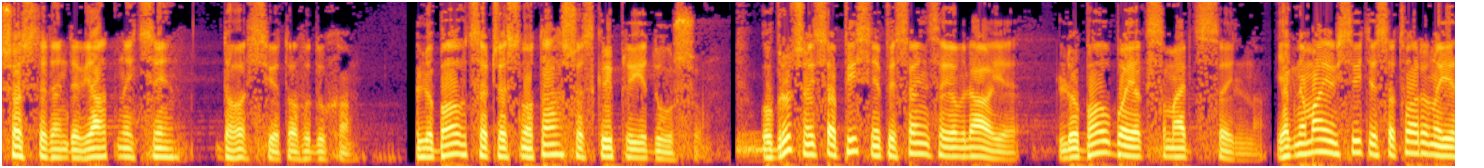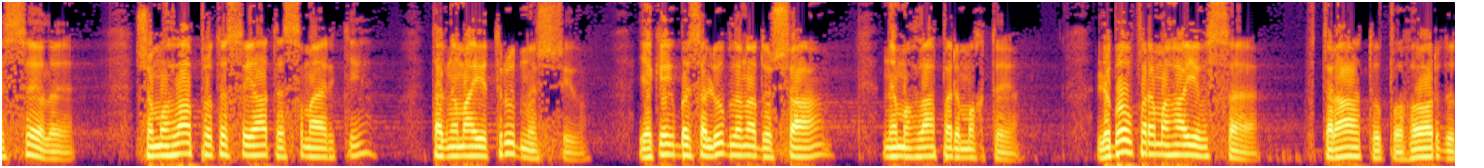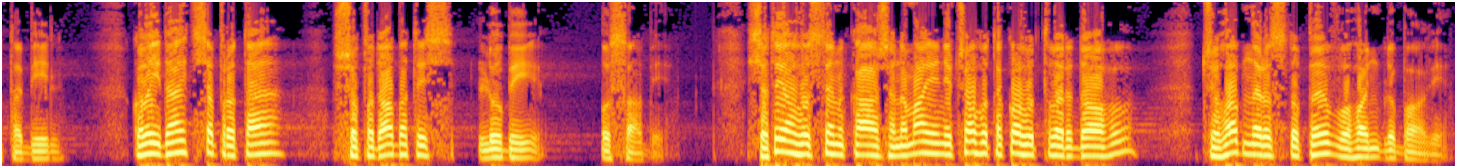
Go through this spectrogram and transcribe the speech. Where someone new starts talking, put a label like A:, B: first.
A: Шостий день дев'ятниці до Святого Духа. Любов це чеснота, що скріплює душу. Обручниця пісні пісень заявляє любов, бо як смерть сильна. Як немає в світі сотвореної сили, що могла б протистояти смерті, так немає труднощів, яких би залюблена душа не могла перемогти. Любов перемагає все втрату, погорду та біль, коли йдеться про те, що подобатись любій особі. Святий Августин каже, немає нічого такого твердого, чого б не розтопив вогонь любові.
